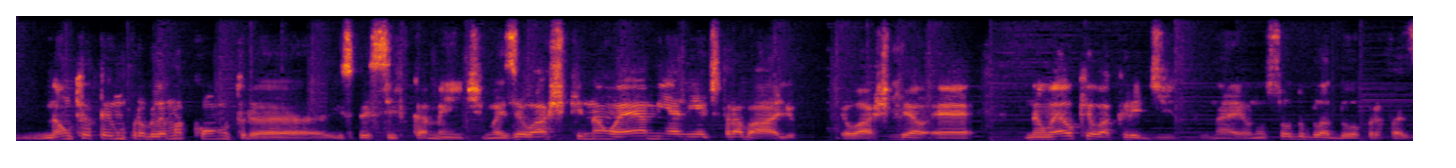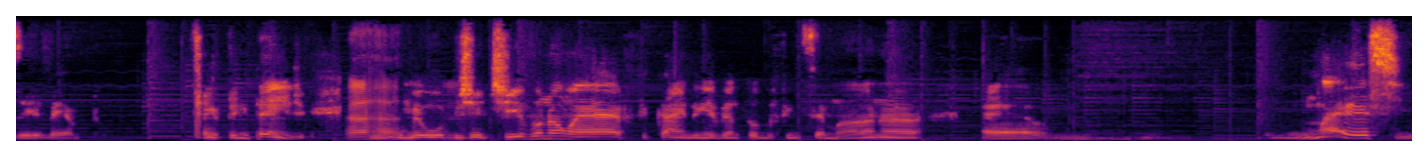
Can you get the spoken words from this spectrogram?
não que eu tenha um problema contra especificamente, mas eu acho que não é a minha linha de trabalho. Eu acho que é, é- não é o que eu acredito, né? Eu não sou dublador para fazer evento. Você entende? Aham. O meu objetivo não é ficar indo em evento todo fim de semana, é, não é esse.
